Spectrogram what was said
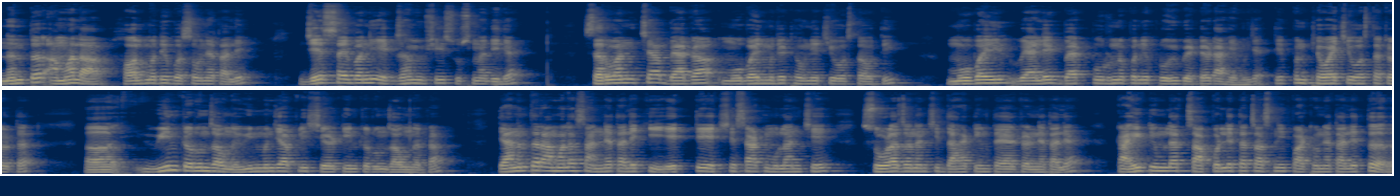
नंतर आम्हाला हॉलमध्ये बसवण्यात आले. जेस साहेबांनी एक्झामविषयी सूचना दिल्या. सर्वांच्या बॅगा मोबाईलमध्ये ठेवण्याची व्यवस्था होती. मोबाईल वॅलेट बॅग पूर्णपणे प्रोहिबेटेड आहे. म्हणजे ते पण ठेवायची व्यवस्था करतात विन करून जाऊ नये. विन म्हणजे आपली शर्ट इन करून जाऊ नका. त्यानंतर आम्हाला सांगण्यात आले की एक ते एकशे साठ मुलांचे सोळा जणांची दहा टीम तयार करण्यात आल्या. काही टीमला चापडलेता चाचणी पाठवण्यात आले तर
